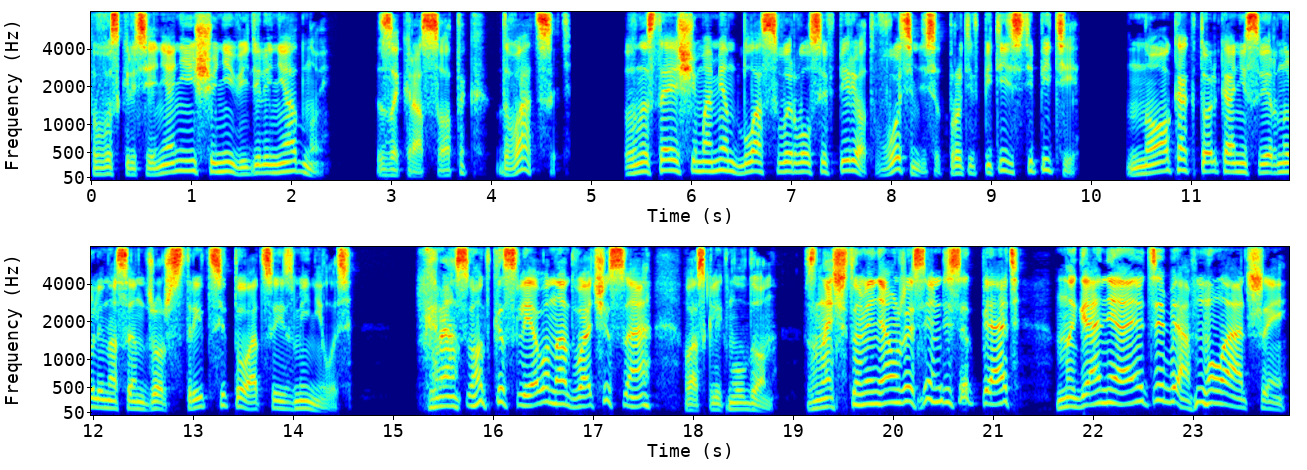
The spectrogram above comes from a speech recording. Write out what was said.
в воскресенье они еще не видели ни одной. За красоток — 20. В настоящий момент Блас вырвался вперед, 80 против 55, но как только они свернули на Сент-Джордж-стрит, ситуация изменилась. «Красотка слева на два часа!» — воскликнул Дон. «Значит, у меня уже семьдесят пять. Нагоняю тебя, младший!»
